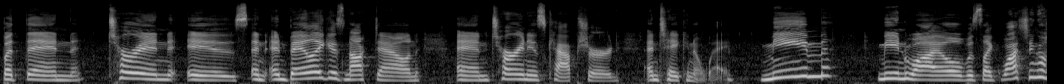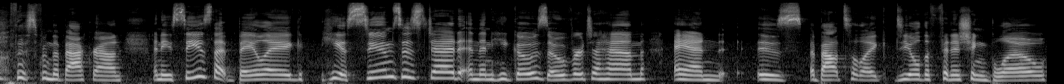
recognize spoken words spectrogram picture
but then Turin is, and, and Beleg is knocked down and Turin is captured and taken away. Meme meanwhile was like watching all this from the background and he sees that Beleg he assumes is dead and then he goes over to him and is about to like deal the finishing blow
